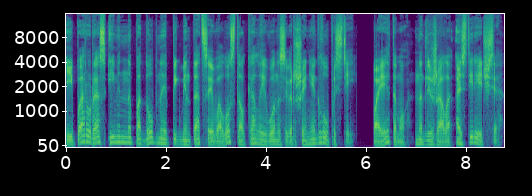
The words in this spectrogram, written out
и пару раз именно подобная пигментация волос толкала его на совершение глупостей. Поэтому надлежало остеречься.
